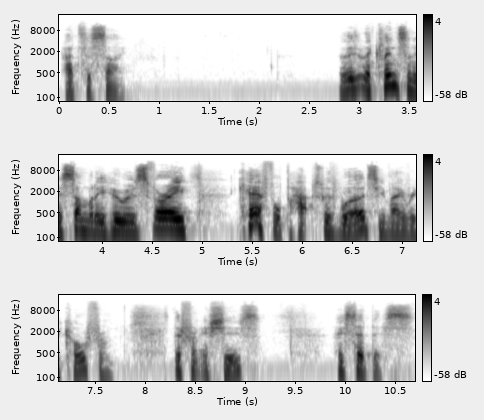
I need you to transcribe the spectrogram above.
had to say. The Clinton is somebody who was very careful, perhaps, with words, you may recall from different issues he said this.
